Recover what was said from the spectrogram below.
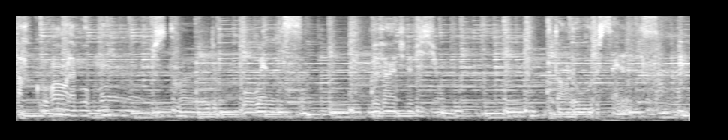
parcourant l'amour monstre de Wells, me vint une vision dans l'eau de Self.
